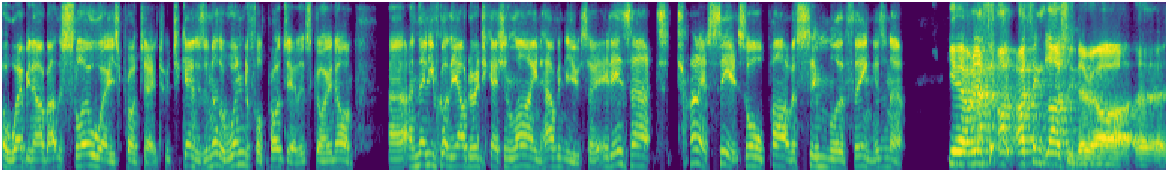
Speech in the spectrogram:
a webinar about the Slow Ways project, which again is another wonderful project that's going on. Uh, and then you've got the outdoor education line, haven't you? So it is that trying to see it's all part of a similar thing, isn't it? Yeah, I mean, I, th- I, I think largely there are uh,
